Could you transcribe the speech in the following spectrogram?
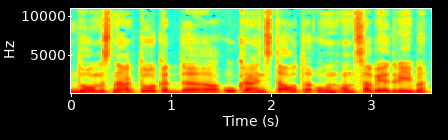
domas nāk to, ka uh, Ukraiņas tauta un, un sabiedrība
